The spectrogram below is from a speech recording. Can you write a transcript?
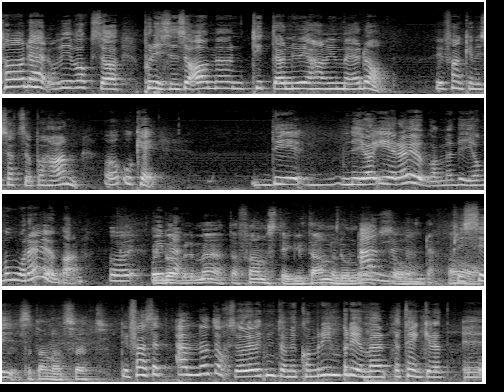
ta det här. Och vi var också, polisen sa, ja men titta nu är han ju med dem. Hur fan kan ni satsa på han? Ja, Okej, det, ni har era ögon men vi har våra ögon. Och, och Vi bör väl mäta framsteg lite annorlunda också. Annorlunda, precis. På ett annat sätt. det fanns ett annat också, och jag vet inte om vi kommer in på det, men jag tänker att eh,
